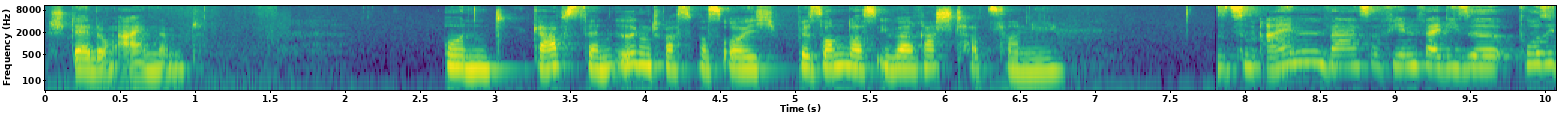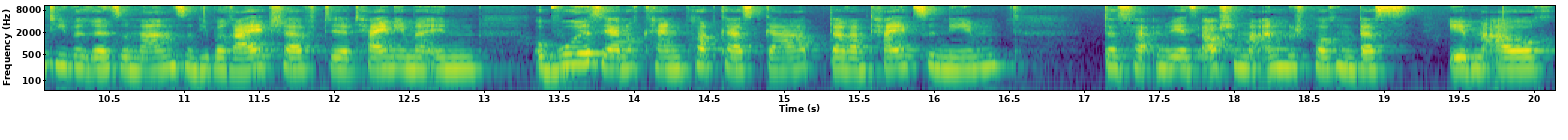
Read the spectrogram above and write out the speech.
Stellung einnimmt. Und gab es denn irgendwas, was euch besonders überrascht hat, Sunny? Also zum einen war es auf jeden Fall diese positive Resonanz und die Bereitschaft der TeilnehmerInnen, obwohl es ja noch keinen Podcast gab, daran teilzunehmen. Das hatten wir jetzt auch schon mal angesprochen, dass eben auch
